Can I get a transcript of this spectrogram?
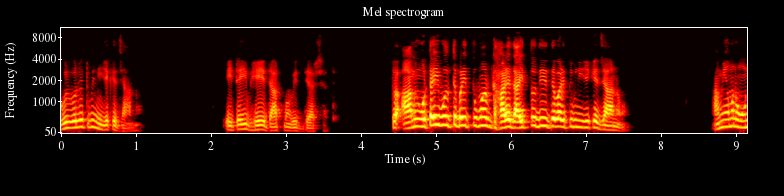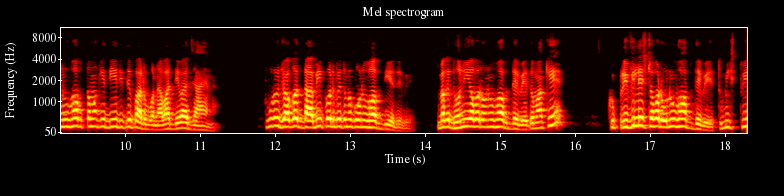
গুরু বলবে তুমি নিজেকে জানো। এটাই ভেদ আত্মবিদ্যার সাথে। তো আমি ওটাই বলতে পারি, তোমার ঘাড়ে দায়িত্ব দিয়ে দিতে পারি, তুমি নিজেকে জানো। আমি আমার অনুভব তোমাকে দিয়ে দিতে পারব না বা দেওয়া যায় না। পুরো জগৎ দাবি করবে, তোমাকে অনুভব দিয়ে দেবে। তোমাকে ধনী হবার অনুভব দেবে, তোমাকে খুব প্রিভিলেজড হবার অনুভব দেবে। তুমি স্ত্রী,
